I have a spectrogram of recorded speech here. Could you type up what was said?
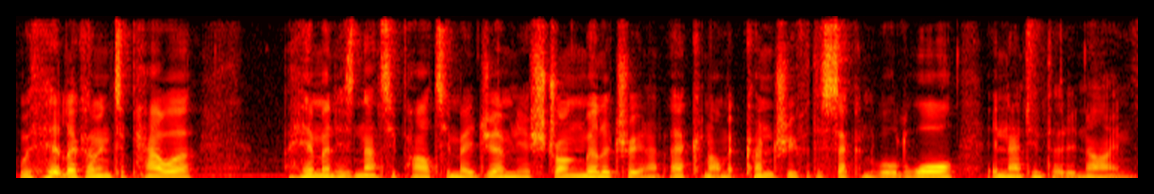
With Hitler coming to power, him and his Nazi party made Germany a strong military and economic country for the Second World War in 1939.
